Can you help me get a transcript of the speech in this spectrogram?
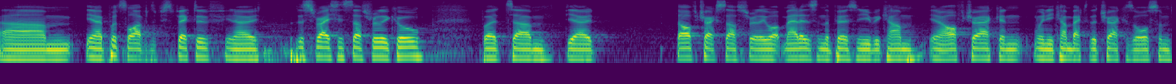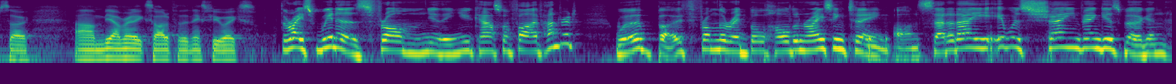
um, you know, puts life into perspective. You know, this racing stuff's really cool, but um, you know, the off track stuff's really what matters, and the person you become, you know, off track, and when you come back to the track is awesome. So, um, yeah, I'm really excited for the next few weeks. The race winners from the Newcastle 500 were both from the Red Bull Holden racing team. On Saturday, it was Shane Van Gisbergen.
